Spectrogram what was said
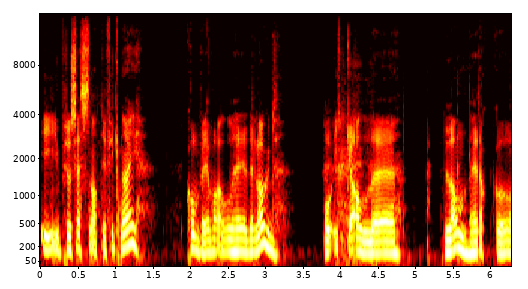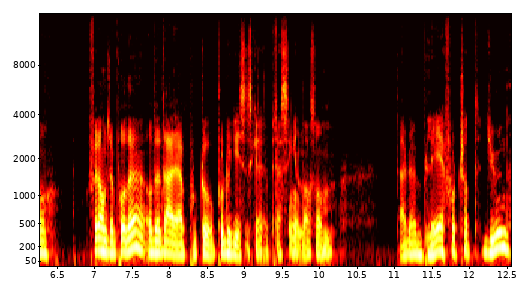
i prosessen at de fikk nei. Coveret var allerede lagd, og ikke alle land rakk å forandre på det. Og det der er porto, portugisiske pressingen, da, som Der det ble fortsatt Dune.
